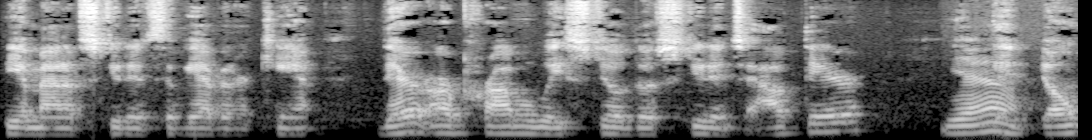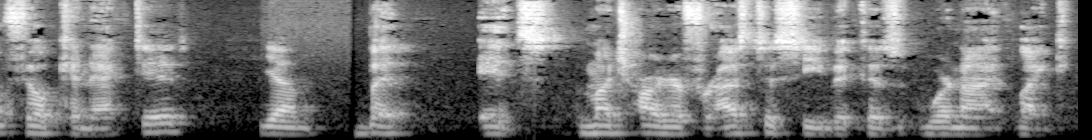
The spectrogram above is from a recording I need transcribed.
the amount of students that we have at our camp, there are probably still those students out there yeah. that don't feel connected. Yeah. But it's much harder for us to see because we're not like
